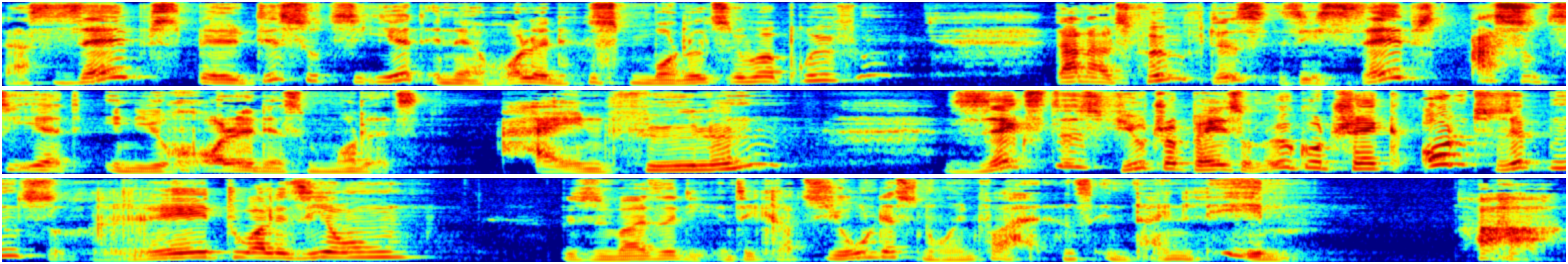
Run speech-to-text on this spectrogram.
das Selbstbild dissoziiert in der Rolle des Models überprüfen. Dann als fünftes sich selbst assoziiert in die Rolle des Models einfühlen. Sechstes Future Pace und Öko-Check. Und siebtens Ritualisierung bzw. die Integration des neuen Verhaltens in dein Leben. Haha.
